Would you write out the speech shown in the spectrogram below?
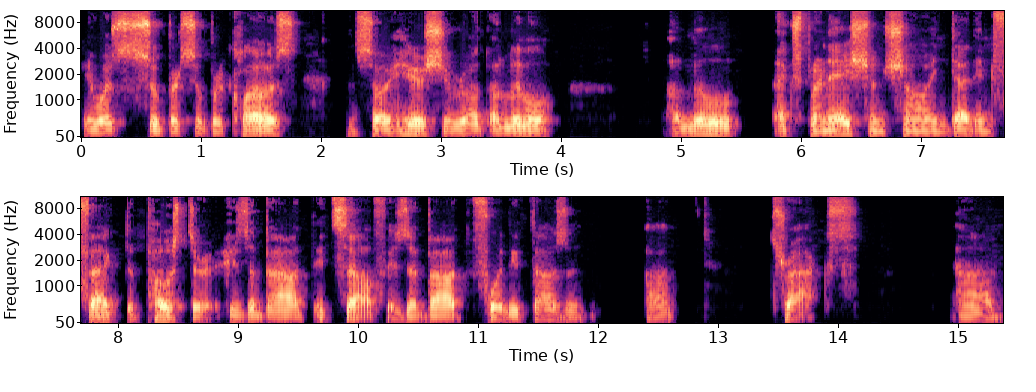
it was super, super close. And so here she wrote a little, a little explanation showing that in fact the poster is about itself is about 40,000 uh, tracks. Um,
